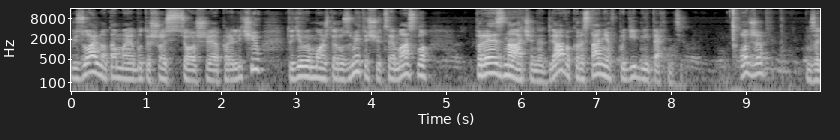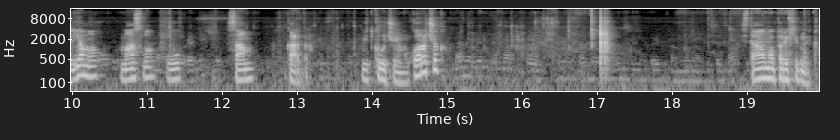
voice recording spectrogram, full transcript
візуально там має бути щось з цього, що я перелічив. Тоді ви можете розуміти, що це масло призначене для використання в подібній техніці. Отже, зальємо масло у сам картер. Відкручуємо корочок. Ставимо перехідник.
